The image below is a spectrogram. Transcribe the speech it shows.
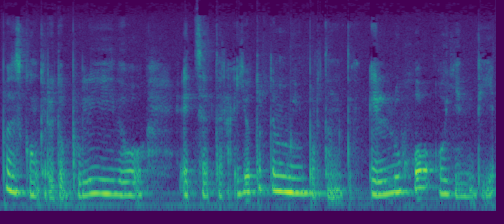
pues es concreto pulido, etcétera. Y otro tema muy importante, el lujo hoy en día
